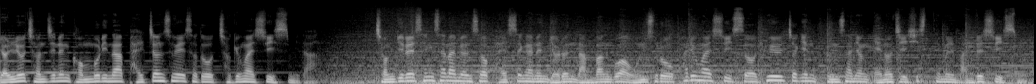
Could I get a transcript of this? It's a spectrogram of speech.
연료 전지는 건물이나 발전소에서도 적용할 수 있습니다. 전기를 생산하면서 발생하는 열은 난방과 온수로 활용할 수 있어 효율적인 분산형 에너지 시스템을 만들 수 있습니다.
